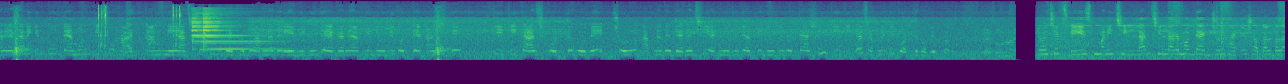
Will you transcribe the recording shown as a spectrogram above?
আর এখানে কিন্তু তেমন কিছু হার্ড কাম নেই। আজকে আমি দেখাবো আপনাদের এই ভিডিওতে এখানে আপনি ডিউটি করতে আসলে কি কি কাজ করতে হবে? চলুন আপনাদের দেখাচ্ছি। এখানে যদি আপনি ডিউটি করতে আসেন, কি কি কাজ আপনাকে করতে হবে প্রথম? এটা হচ্ছে ফ্রিজ মানে চিল্লার চিল্লারের মধ্যে একজন থাকে। সকালবেলা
